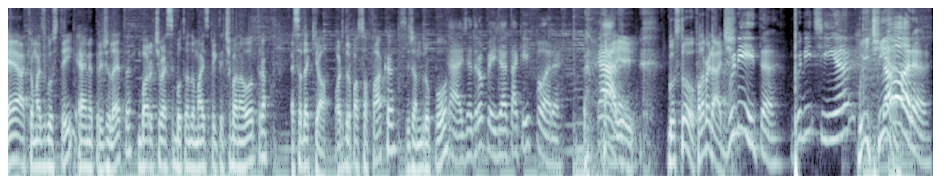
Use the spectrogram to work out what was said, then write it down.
é a que eu mais gostei, é a minha predileta. Embora eu estivesse botando mais expectativa na outra. Essa daqui, ó. Pode dropar sua faca, você já não dropou. Tá, já dropei, já taquei fora. Cara, Aí, gostou? Fala a verdade. bonita, bonitinha, Bonitinha? da hora.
